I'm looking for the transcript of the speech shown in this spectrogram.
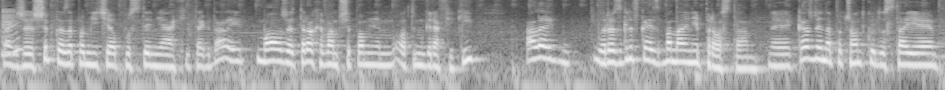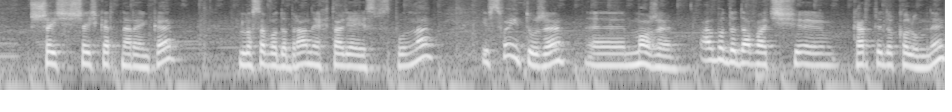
także szybko zapomnicie o pustyniach i tak dalej. Może trochę wam przypomnę o tym grafiki, ale rozgrywka jest banalnie prosta. E, Każdy na początku dostaje 6, 6 kart na rękę, losowo dobranych, talia jest wspólna i w swojej turze e, może albo dodawać e, karty do kolumny,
